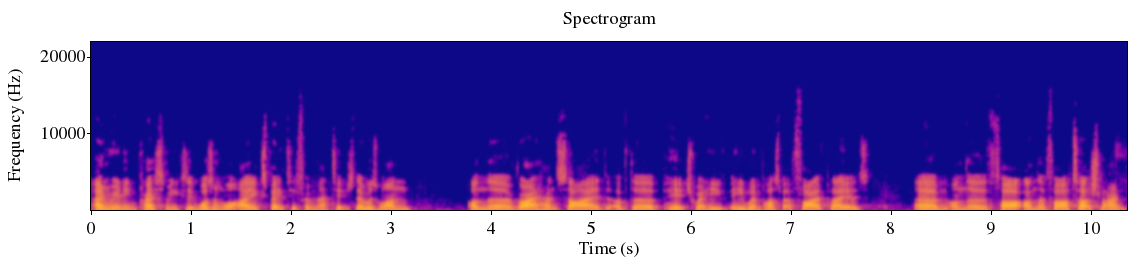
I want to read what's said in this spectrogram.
and really impressed me because it wasn't what I expected from Matic. There was one on the right hand side of the pitch where he, he went past about five players um, on the far on the far touchline.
